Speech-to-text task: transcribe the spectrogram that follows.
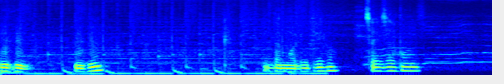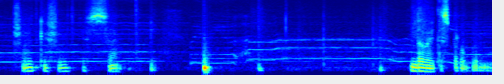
Угу. Угу. Дамо Людвігу цей загон. Швидкий, швидкий, все. Давайте спробуємо.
